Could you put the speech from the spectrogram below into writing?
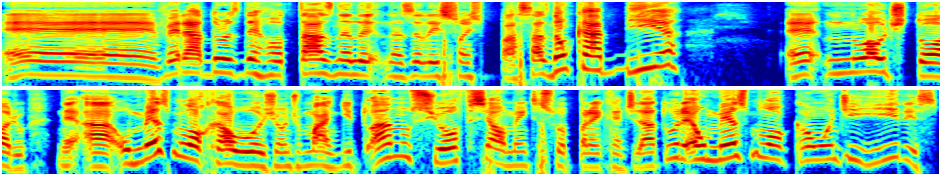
é, vereadores derrotados nas eleições passadas. Não cabia é, no auditório. Né? o mesmo local hoje onde o Maguito anunciou oficialmente a sua pré-candidatura é o mesmo local onde Íris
